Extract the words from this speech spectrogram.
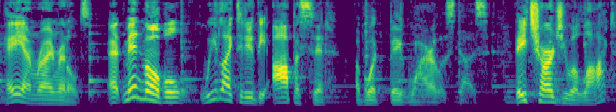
Hey, I'm Ryan Reynolds. At Mint Mobile, we like to do the opposite of what Big Wireless does. They charge you a lot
